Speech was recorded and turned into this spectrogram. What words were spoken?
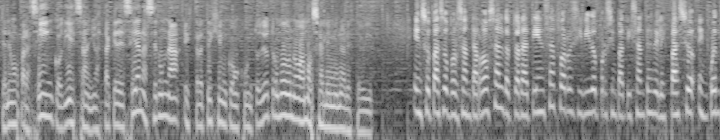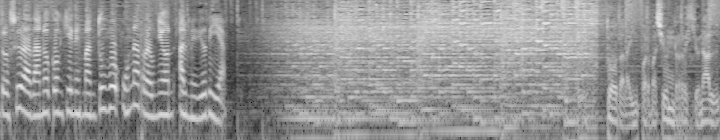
Tenemos para 5 o 10 años, hasta que desean hacer una estrategia en conjunto. De otro modo, no vamos a eliminar este virus. En su paso por Santa Rosa, el doctor Atienza fue recibido por simpatizantes del espacio Encuentro Ciudadano con quienes mantuvo una reunión al mediodía. Toda la información regional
